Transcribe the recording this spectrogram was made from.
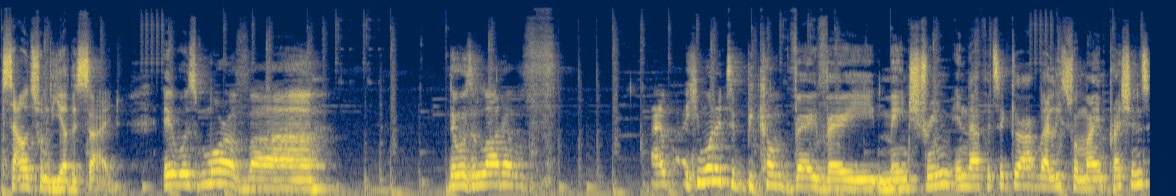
sounds from the other side. It was more of a. There was a lot of. I, he wanted to become very, very mainstream in that particular, at least from my impressions.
